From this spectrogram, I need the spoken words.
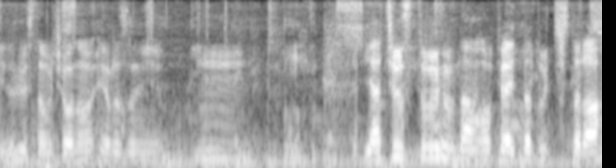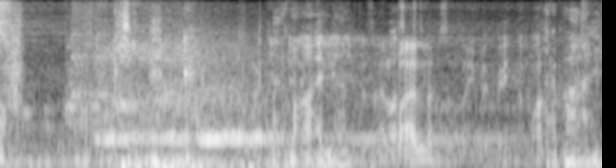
І дивлюсь на ученого і розумію. М, Containment of Я чувствую, нам опять дадуть штраф. Нормально, Нормально? нормально.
